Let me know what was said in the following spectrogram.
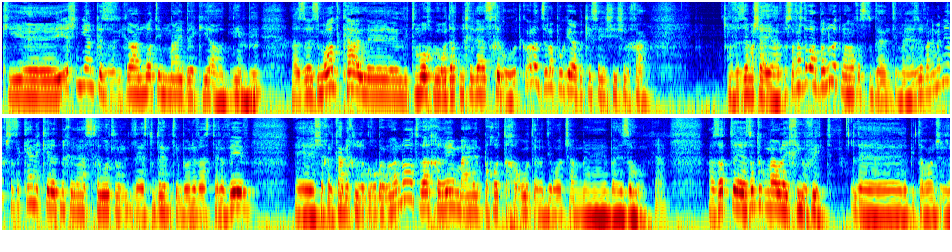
כי uh, יש עניין כזה, זה נקרא Not in my backyard, נימבי. Mm-hmm. אז uh, זה מאוד קל uh, לתמוך בהורדת מחירי השכירות, כל עוד זה לא פוגע בכיס האישי שלך. וזה מה שהיה. ובסופו של דבר בנו את מעונות הסטודנטים האלה, ואני מניח שזה כן הקל את מחירי השכירות לסטודנטים באוניברסיטת תל אביב, אה, שחלקם יכלו לגור במעונות, ואחרים היה להם פחות תחרות על הדירות שם אה, באזור. כן? אז זאת, אה, זאת דוגמה אולי חיובית לפתרון של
